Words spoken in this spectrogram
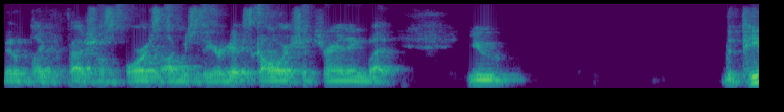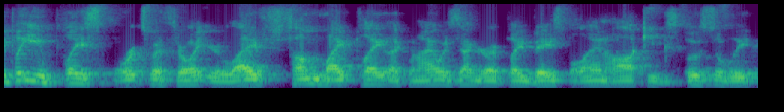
going to play professional sports, obviously, or get scholarships or anything, but you. The people you play sports with throughout your life, some might play. Like when I was younger, I played baseball and hockey exclusively,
